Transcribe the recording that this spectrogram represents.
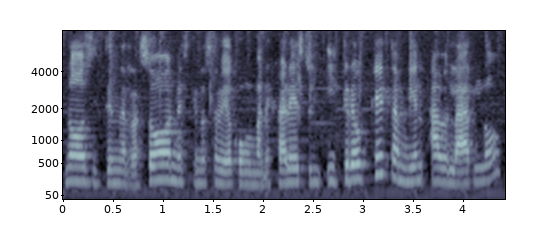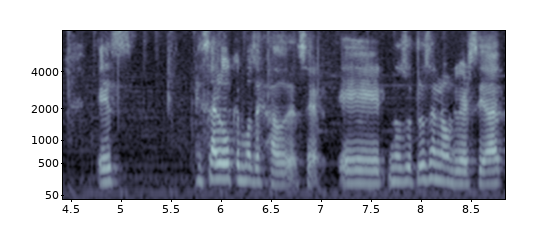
no, si tienes razón, es que no sabía cómo manejar esto. Y creo que también hablarlo es, es algo que hemos dejado de hacer. Eh, nosotros en la universidad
